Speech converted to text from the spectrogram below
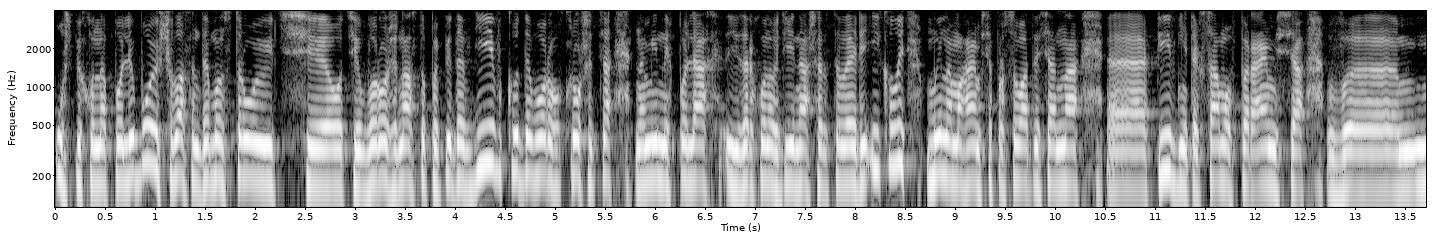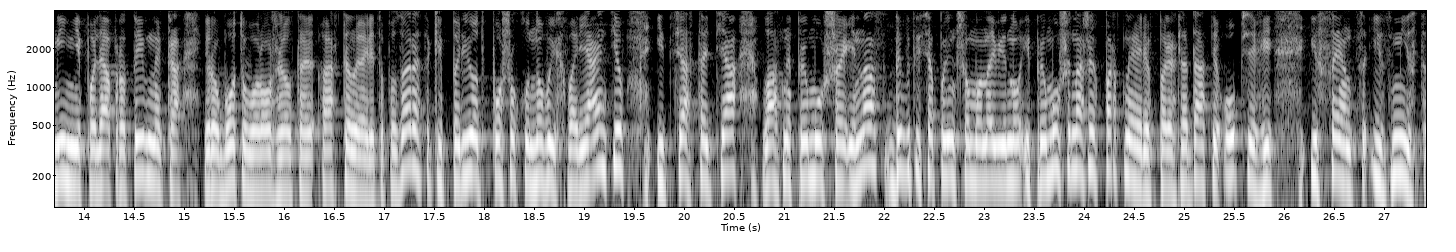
успіху на полі бою, що власне демонструють е, оці ворожі наступи під Авдіївку, де ворог крошиться на мінних полях і за рахунок дій нашої артилерії. І коли ми намагаємося просуватися на е, півдні, так само впираємося в е, мінні поля противника і роботу ворожої артилерії. Тобто зараз такий період пошуку нових варіантів, і ця стаття власне примушує і нас дивитися по-іншому на війну, і примушує наших партнерів переглядати обсяги і сенс, і зміст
